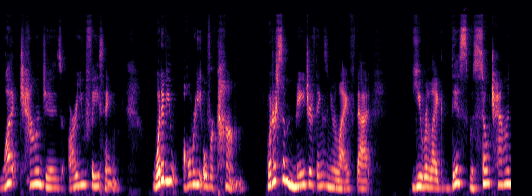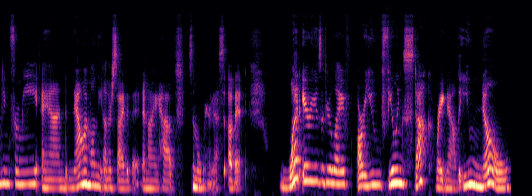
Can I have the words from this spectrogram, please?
What challenges are you facing? What have you already overcome? What are some major things in your life that you were like, this was so challenging for me, and now I'm on the other side of it and I have some awareness of it? What areas of your life are you feeling stuck right now that you know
